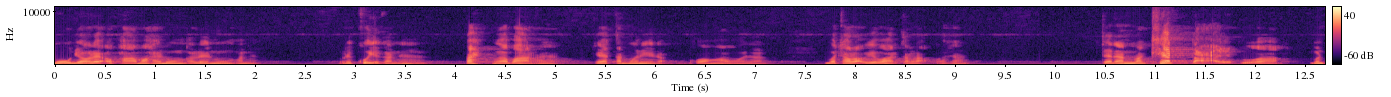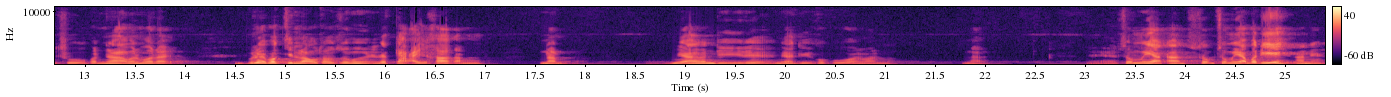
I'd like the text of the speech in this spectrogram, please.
มูเดียวได้วเอาผ้ามาให้นุ่งเขาเลยนุ่งเขาเนี่ย เลยคุยกันนี่ไปเมื่อบ้านนะแกกันเมื่อนี้ละของเฮาว่าสันวัทะเลาะวิวาทกันละว่าสันแต่นั้นมันเค็ดตายเพราะว่า มันสู่ปัญญามันว่าได้เรียกว่ากินเหล้าเท่าสมือแล้วตายฆ่ากัน นั่นเมียมันดีเด้เมียดีก็ผัวมันนั่นสมเมียอะสมสมเมียบดีนั่นเนี่ย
